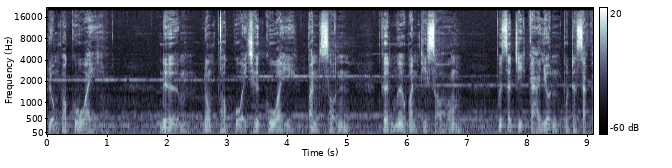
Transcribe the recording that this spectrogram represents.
หลวงพ่อกวย เดิมหลวงพ่อกวยชื่อกวย ปันสน เกิดเมื่อวันที่สองพฤศจิกายนพุทธศัก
